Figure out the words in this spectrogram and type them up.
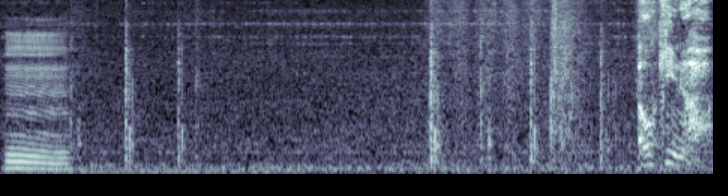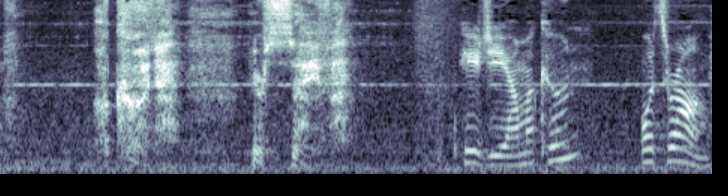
Hmm. Okino! Oh, good. You're safe. Hijiyama-kun? What's wrong?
